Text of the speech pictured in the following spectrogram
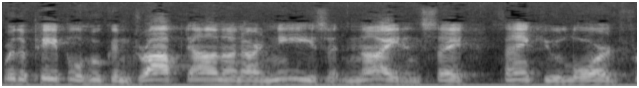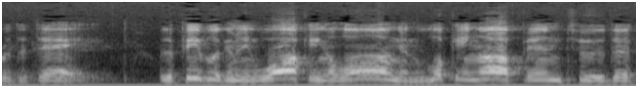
We're the people who can drop down on our knees at night and say, Thank you, Lord, for the day We're the people who can be walking along and looking up into the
